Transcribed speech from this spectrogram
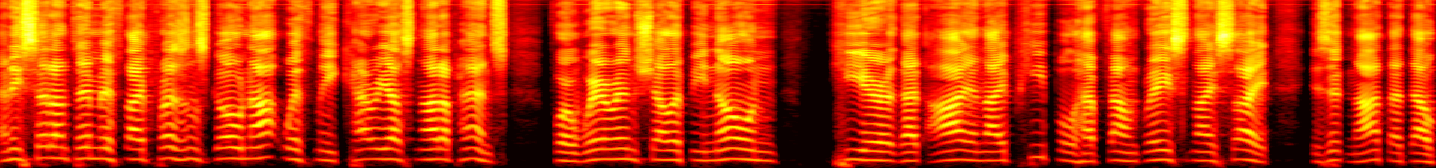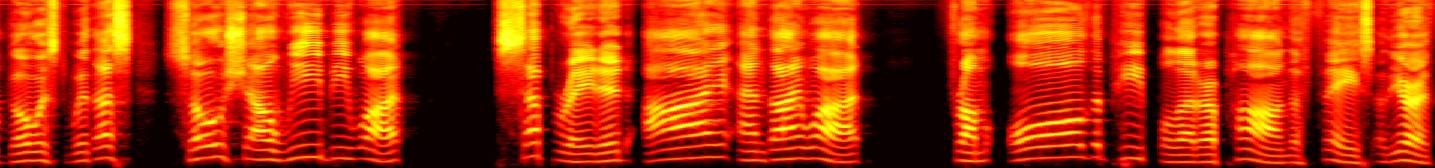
And he said unto him, If thy presence go not with me, carry us not up hence. For wherein shall it be known here that I and thy people have found grace in thy sight? Is it not that thou goest with us? So shall we be what? Separated, I and thy what? From all the people that are upon the face of the earth.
